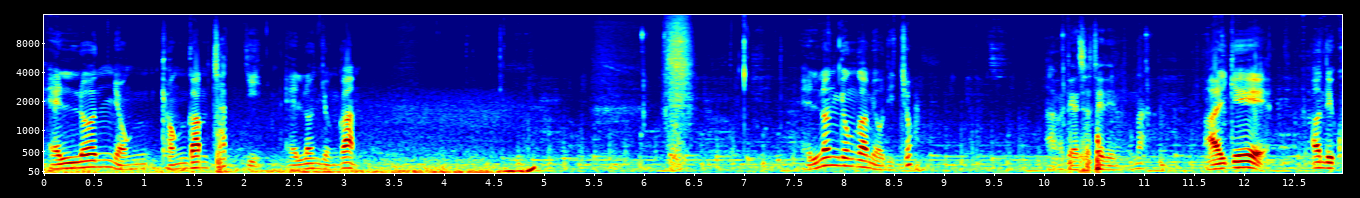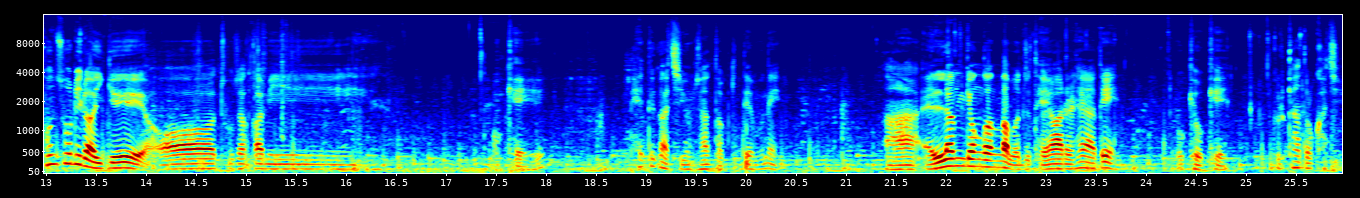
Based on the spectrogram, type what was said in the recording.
앨런 영, 경감 찾기 앨런 경감 앨런 경감이 어딨죠? 아 내가 찾아야 되는구나. 아 이게 아 근데 콘솔이라 이게 어 조작감이 오케이. 패드가 지금 저한테 없기 때문에. 아 앨런 경감과 먼저 대화를 해야 돼. 오케이 오케이. 그렇게 하도록 하지.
